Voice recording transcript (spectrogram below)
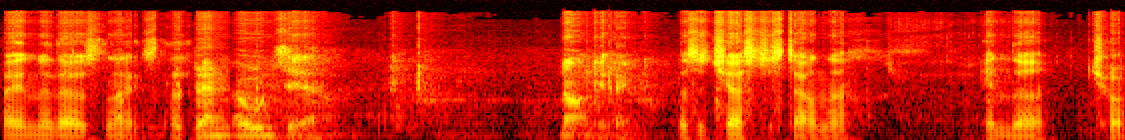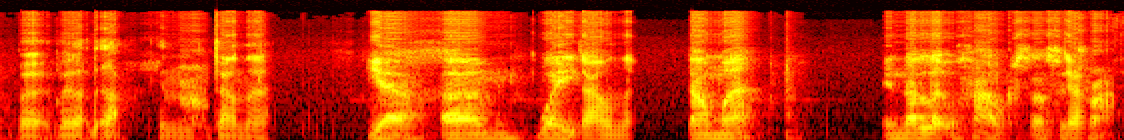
I didn't know there was lights but then no one's here. No, I'm kidding. There's a chest just down there. In the chop, but in down there. Yeah, um, wait, down, there. Down where? In that little house, that's a Yeah. trap.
